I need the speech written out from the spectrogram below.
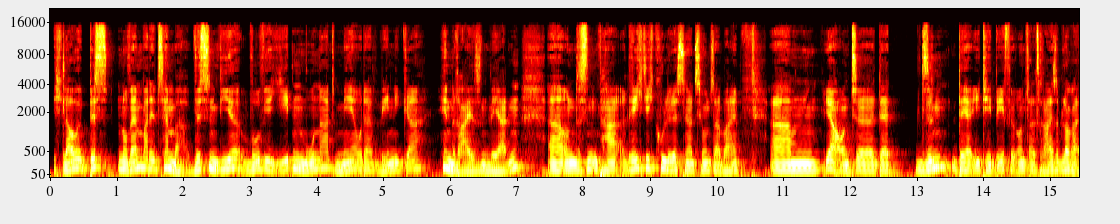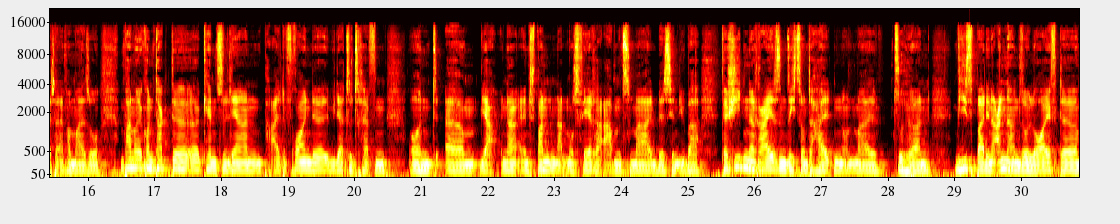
ich glaube, bis November, Dezember wissen wir, wo wir jeden Monat mehr oder weniger hinreisen werden. Äh, und es sind ein paar richtig coole Destinationen dabei. Ähm, ja, und äh, der Sinn der ITB für uns als Reiseblogger ist halt einfach mal so ein paar neue Kontakte äh, kennenzulernen, ein paar alte Freunde wieder zu treffen und ähm, ja, in einer entspannten Atmosphäre abends mal ein bisschen über verschiedene Reisen sich zu unterhalten und mal zu hören, wie es bei den anderen so läuft. Äh,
